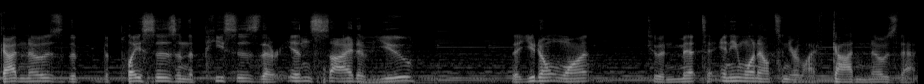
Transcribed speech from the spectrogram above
God knows the, the places and the pieces that are inside of you that you don't want to admit to anyone else in your life. God knows that.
